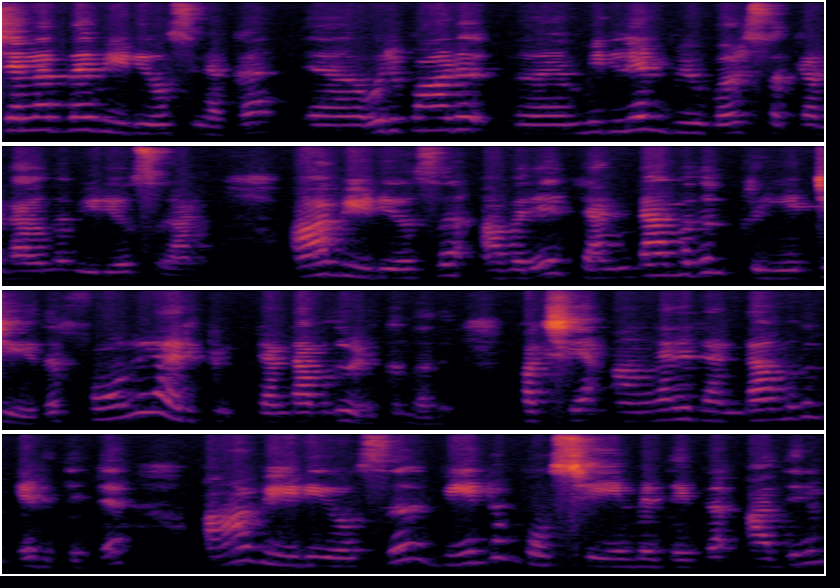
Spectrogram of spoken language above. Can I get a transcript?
ചിലരുടെ വീഡിയോസിനൊക്കെ ഒരുപാട് മില്യൺ വ്യൂവേഴ്സ് ഒക്കെ ഉണ്ടാകുന്ന വീഡിയോസ് കാണും. ആ വീഡിയോസ് അവർ രണ്ടാമതും ക്രിയേറ്റ് ചെയ്ത് ഫോണിലായിരിക്കും രണ്ടാമതും എടുക്കുന്നത്. പക്ഷെ അങ്ങനെ രണ്ടാമതും എടുത്തിട്ട് ആ വീഡിയോസ് വീണ്ടും പോസ്റ്റ് ചെയ്യുമ്പോഴത്തേക്ക് അതിനും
